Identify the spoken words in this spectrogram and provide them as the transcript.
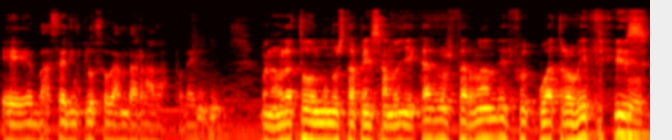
eh, va a ser incluso gamberrada por ahí. Bueno, ahora todo el mundo está pensando, oye, Carlos Fernández fue cuatro veces.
